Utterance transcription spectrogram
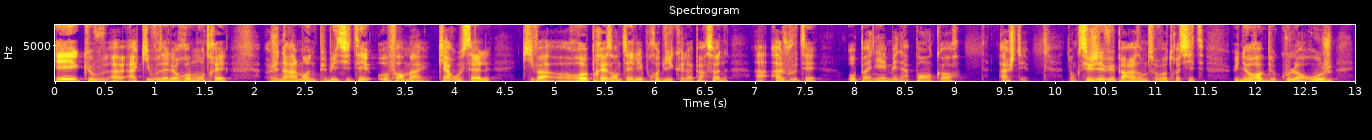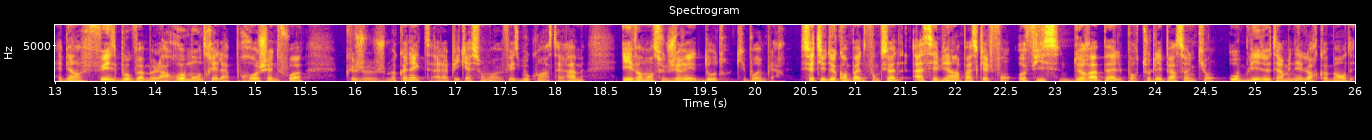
et à, qui vous allez remontrer généralement une publicité au format carrousel qui va représenter les produits que la personne a ajoutés au panier mais n'a pas encore acheté. Donc si j'ai vu par exemple sur votre site une robe de couleur rouge, eh bien Facebook va me la remontrer la prochaine fois que je, me connecte à l'application euh, Facebook ou Instagram et il va m'en suggérer d'autres qui pourraient me plaire. Ce type de campagne fonctionne assez bien parce qu'elles font office de rappel pour toutes les personnes qui ont oublié de terminer leur commande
